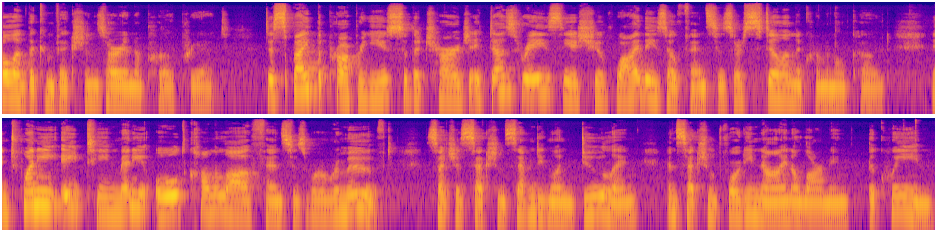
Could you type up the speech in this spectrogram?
All of the convictions are inappropriate. Despite the proper use of the charge, it does raise the issue of why these offenses are still in the criminal code. In 2018, many old common law offenses were removed, such as Section 71 dueling and Section 49 alarming the Queen.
